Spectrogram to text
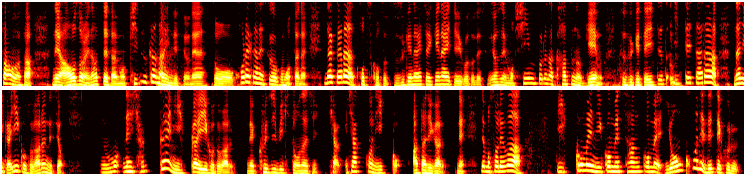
青のさ、ね、青空になってたらもう気づかないんですよね。そう。これがね、すごくもったいない。だから、コツコツ続けないといけないということです。要するにもうシンプルな数のゲーム続けていってたら、何かいいことがあるんですよ。もうね、100回に1回いいことがある。ね、くじ引きと同じ。100, 100個に1個当たりがある。ね。でもそれは、1個目、2個目、3個目、4個目で出てくる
